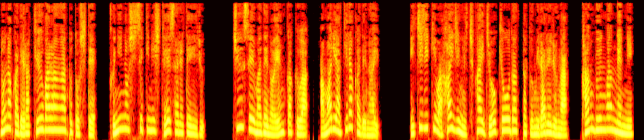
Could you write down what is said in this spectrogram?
野中寺旧伽藍跡として国の史跡に指定されている。中世までの遠隔はあまり明らかでない。一時期は廃寺に近い状況だったとみられるが、漢文元年に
